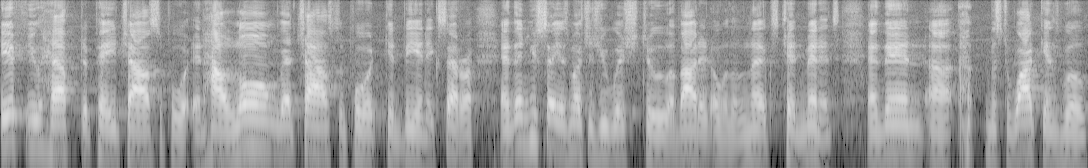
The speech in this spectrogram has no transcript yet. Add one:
if you have to pay child support and how long that child support can be and et cetera. And then you say as much as you wish to about it over the next 10 minutes. And then uh, Mr. Watkins will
